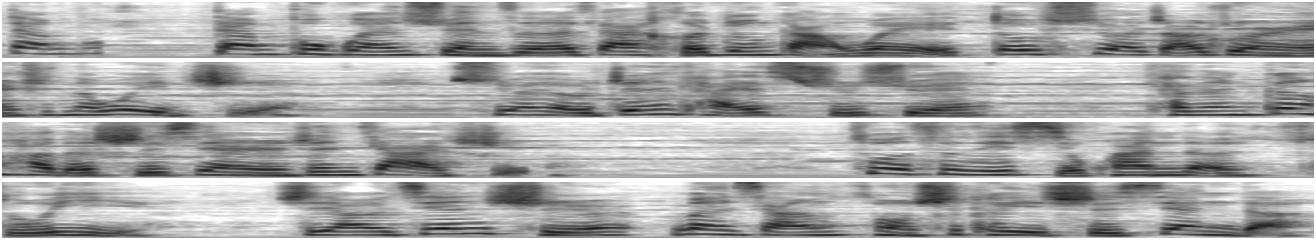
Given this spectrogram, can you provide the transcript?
但不但不管选择在何种岗位，都需要找准人生的位置，需要有真才实学，才能更好的实现人生价值。做自己喜欢的足矣，只要坚持，梦想总是可以实现的。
